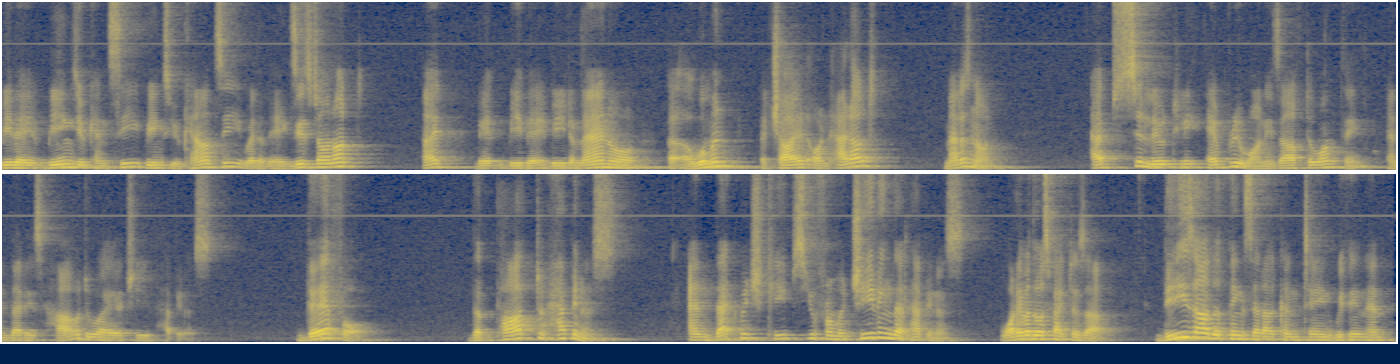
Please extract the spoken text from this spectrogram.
be they beings you can see, beings you cannot see, whether they exist or not, right? Be, be, they, be it a man or a, a woman, a child or an adult, matters not. Absolutely everyone is after one thing, and that is how do I achieve happiness? Therefore, the path to happiness and that which keeps you from achieving that happiness, whatever those factors are, these are the things that are contained within an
